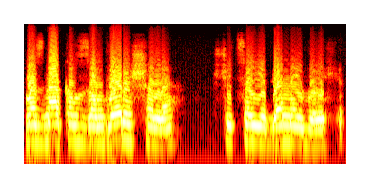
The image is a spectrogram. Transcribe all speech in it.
Ми з Наклзом вирішили, що це єдиний вихід.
